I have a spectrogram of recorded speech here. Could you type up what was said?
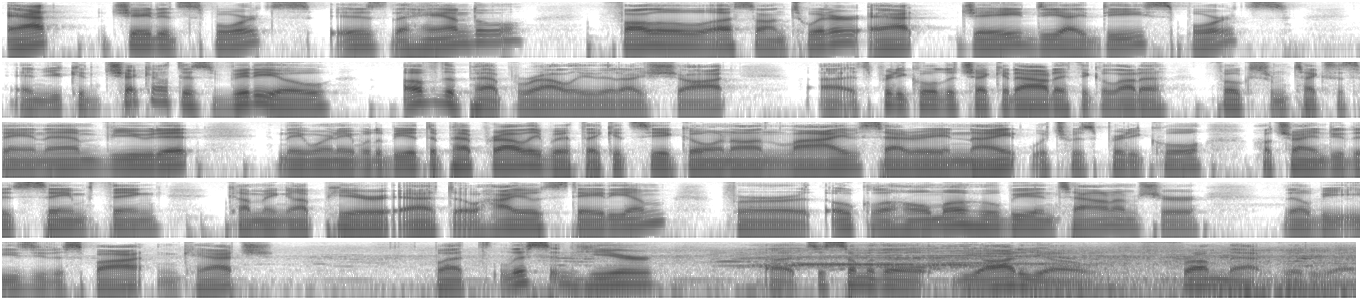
at Jaded Sports is the handle. Follow us on Twitter at JDID Sports, and you can check out this video of the pep rally that I shot. Uh, it's pretty cool to check it out. I think a lot of folks from Texas A&M viewed it. They weren't able to be at the pep rally, but they could see it going on live Saturday night, which was pretty cool. I'll try and do the same thing coming up here at Ohio Stadium for Oklahoma, who'll be in town. I'm sure they'll be easy to spot and catch. But listen here uh, to some of the, the audio from that video.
